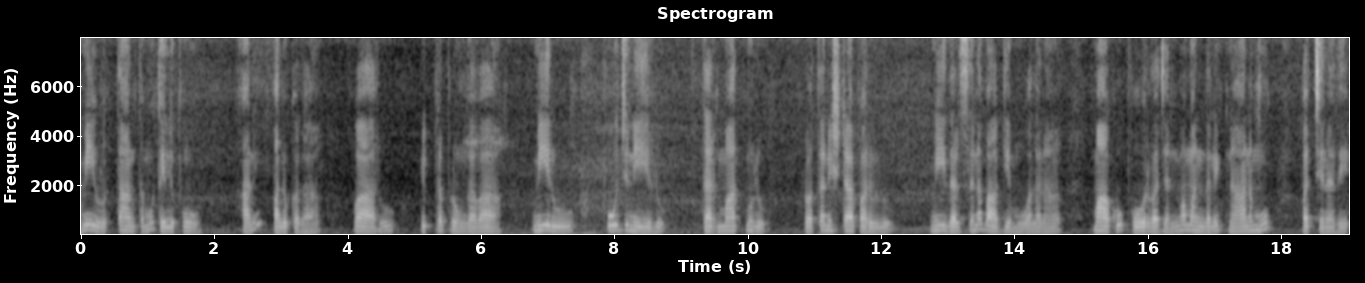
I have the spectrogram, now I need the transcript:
మీ వృత్తాంతము తెలుపు అని పలుకగా వారు విప్రపృంగవ? మీరు పూజనీయులు ధర్మాత్ములు వ్రతనిష్టాపరులు మీ దర్శన భాగ్యము వలన మాకు పూర్వజన్మమందలి జ్ఞానము వచ్చినది.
